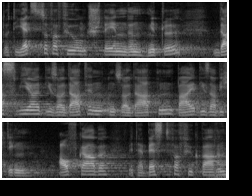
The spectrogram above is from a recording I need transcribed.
durch die jetzt zur Verfügung stehenden Mittel, dass wir die Soldatinnen und Soldaten bei dieser wichtigen Aufgabe mit der bestverfügbaren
